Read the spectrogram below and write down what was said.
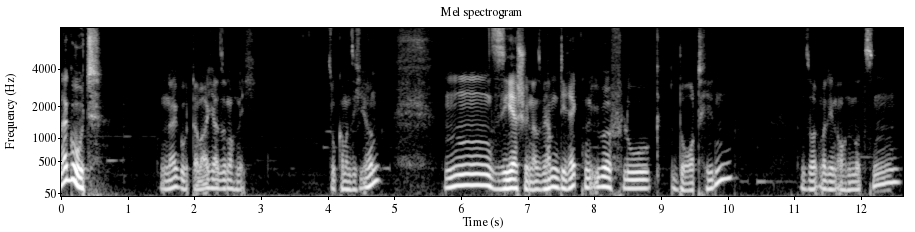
Na gut. Na gut, da war ich also noch nicht. So kann man sich irren. Hm, sehr schön. Also wir haben direkt einen Überflug dorthin. Dann sollten wir den auch nutzen,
